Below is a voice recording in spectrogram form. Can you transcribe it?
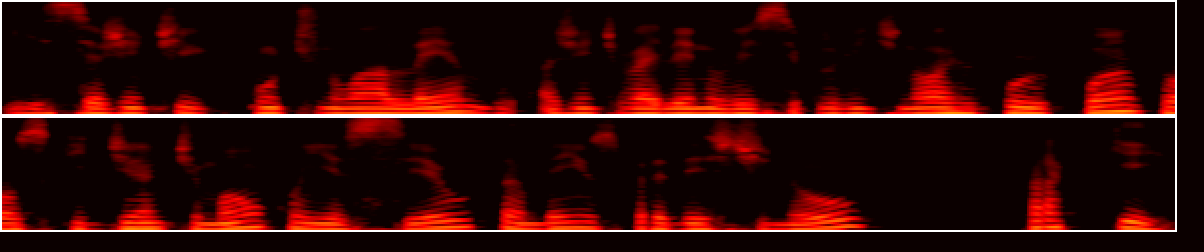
E se a gente continuar lendo, a gente vai ler no versículo 29, por quanto aos que de antemão conheceu, também os predestinou, para quê?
